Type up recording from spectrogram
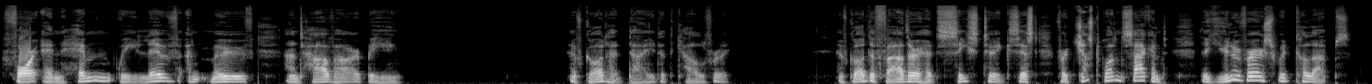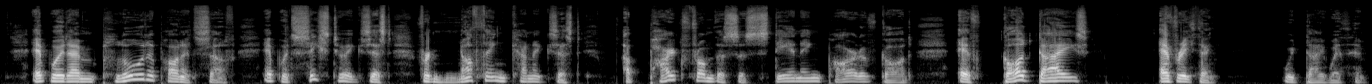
for in him we live and move and have our being. If God had died at Calvary, if God the Father had ceased to exist for just one second, the universe would collapse. It would implode upon itself. It would cease to exist, for nothing can exist apart from the sustaining power of God. If God dies, everything would die with him.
